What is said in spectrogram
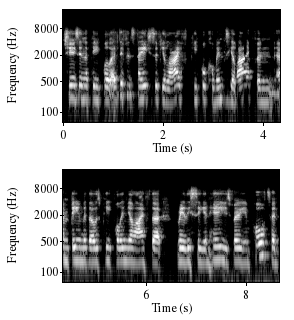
choosing the people at different stages of your life. People come into your mm-hmm. life, and and being with those people in your life that really see and hear you is very important.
